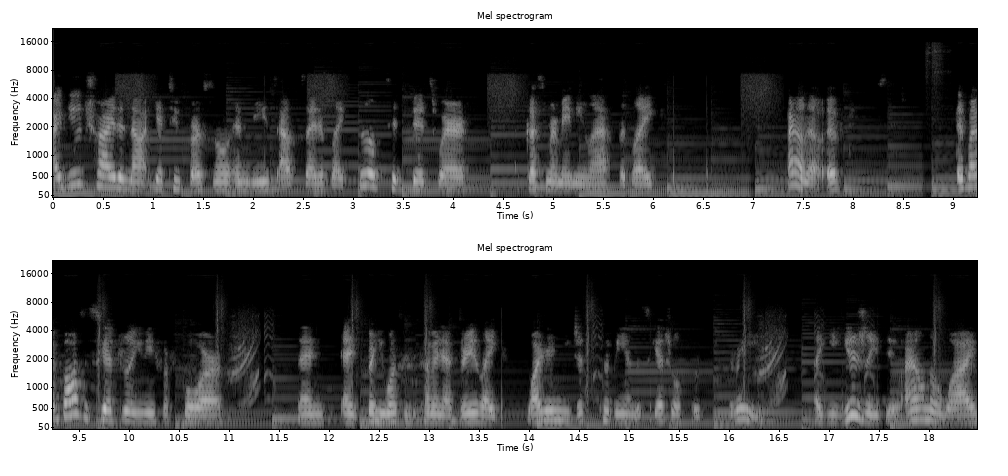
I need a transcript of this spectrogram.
I do try to not get too personal in these outside of like little tidbits where a customer made me laugh, but like, I don't know if if my boss is scheduling me for four, then but he wants me to come in at three, like, why didn't you just put me on the schedule for three, like you usually do? I don't know why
